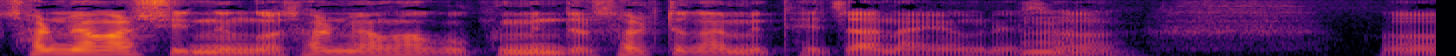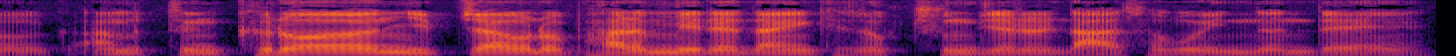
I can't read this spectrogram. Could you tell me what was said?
설명할 수 있는 거 설명하고 국민들 설득하면 되잖아요. 그래서 음. 어 아무튼 그런 입장으로 바른미래당이 계속 중재를 나서고 있는데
